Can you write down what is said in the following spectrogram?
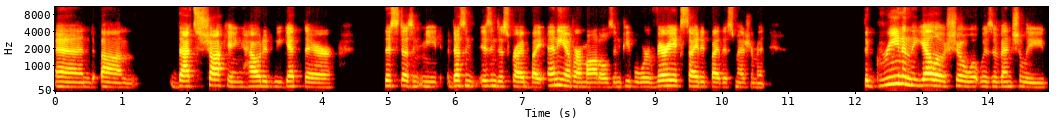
And um, that's shocking. How did we get there? This doesn't meet, doesn't, isn't described by any of our models and people were very excited by this measurement. The green and the yellow show what was eventually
